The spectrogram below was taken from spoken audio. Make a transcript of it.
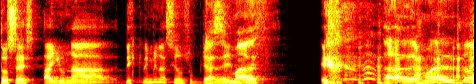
Entonces hay una discriminación subyacente. además, además, dos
